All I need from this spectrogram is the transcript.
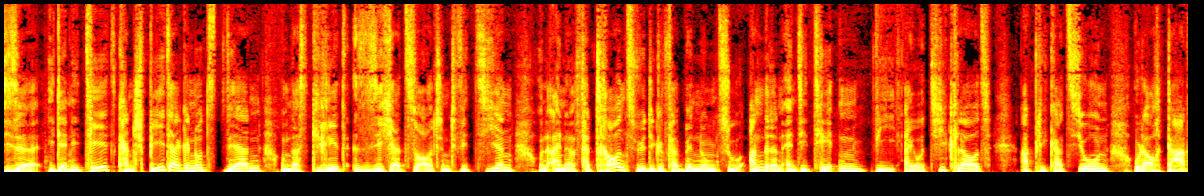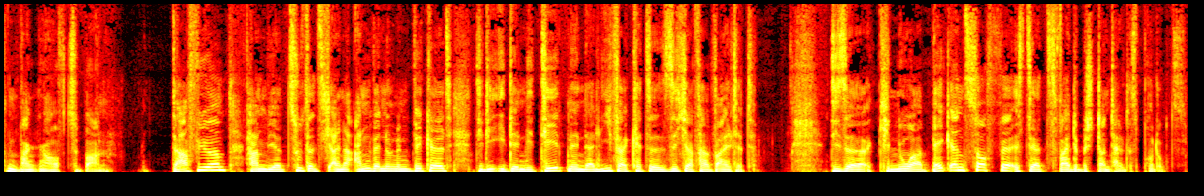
Diese Identität kann später genutzt werden, um das Gerät sicher zu authentifizieren und eine vertrauenswürdige Verbindung zu anderen Entitäten wie IoT-Clouds, Applikationen oder auch Datenbanken aufzubauen. Dafür haben wir zusätzlich eine Anwendung entwickelt, die die Identitäten in der Lieferkette sicher verwaltet. Diese Quinoa Backend Software ist der zweite Bestandteil des Produkts.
